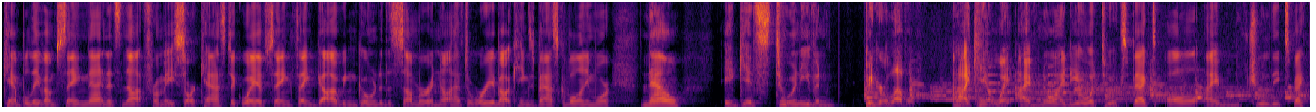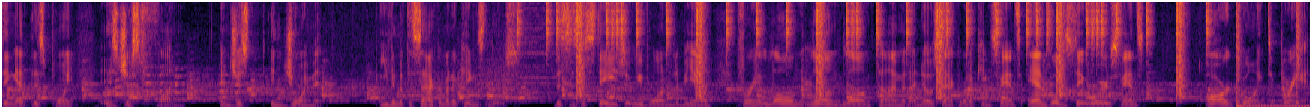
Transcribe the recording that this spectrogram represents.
Can't believe I'm saying that. And it's not from a sarcastic way of saying, thank God we can go into the summer and not have to worry about Kings basketball anymore. Now it gets to an even bigger level. And I can't wait. I have no idea what to expect. All I'm truly expecting at this point is just fun and just enjoyment, even if the Sacramento Kings lose. This is a stage that we've wanted to be on for a long, long, long time. And I know Sacramento Kings fans and Golden State Warriors fans are going to bring it.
